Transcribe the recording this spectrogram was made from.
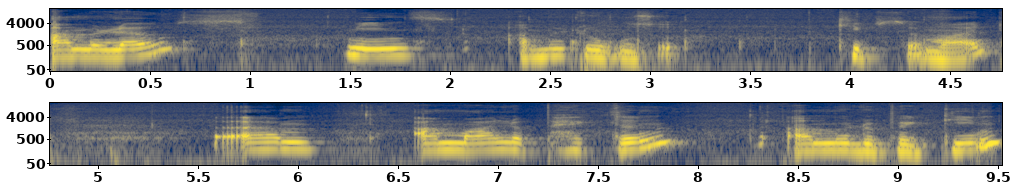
amylose means amylose. Keep in mind. Um, amylopectin, amylopectin.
